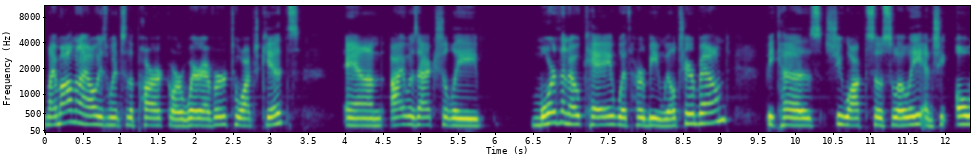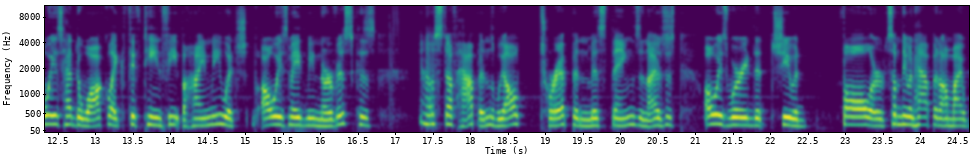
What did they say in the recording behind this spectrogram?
my mom and I always went to the park or wherever to watch kids. And I was actually more than okay with her being wheelchair bound because she walked so slowly and she always had to walk like 15 feet behind me, which always made me nervous because, you know, stuff happens. We all trip and miss things. And I was just always worried that she would fall or something would happen on my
